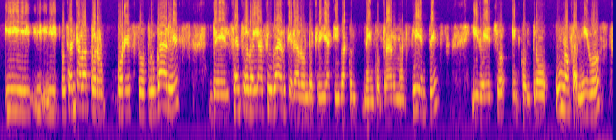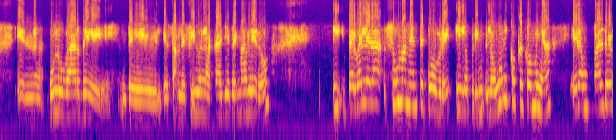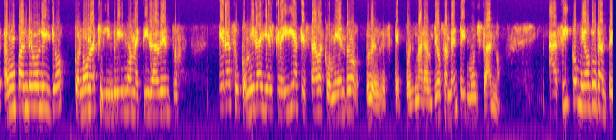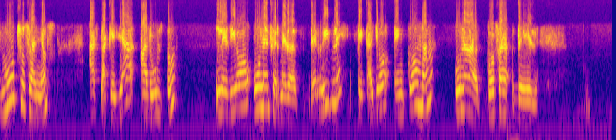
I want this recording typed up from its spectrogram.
y, y pues andaba por por estos lugares del centro de la ciudad, que era donde creía que iba a encontrar más clientes, y de hecho encontró unos amigos en un lugar de, de establecido en la calle de Madero, y pero él era sumamente pobre y lo lo único que comía era un pan de un pan de bolillo con una chilindrina metida adentro era su comida y él creía que estaba comiendo este, pues maravillosamente y muy sano. Así comió durante muchos años hasta que ya adulto le dio una enfermedad terrible que cayó en coma, una cosa del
